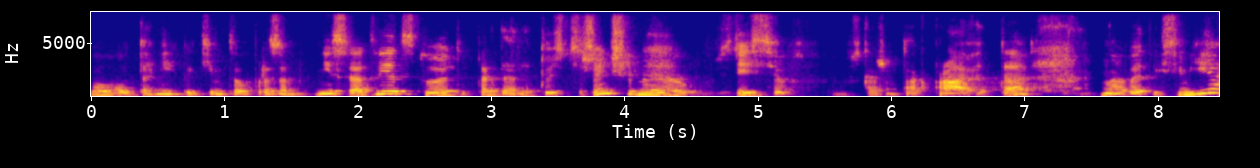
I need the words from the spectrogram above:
вот, они каким-то образом не соответствуют и так далее. То есть женщины здесь скажем так, правят да, в этой семье,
